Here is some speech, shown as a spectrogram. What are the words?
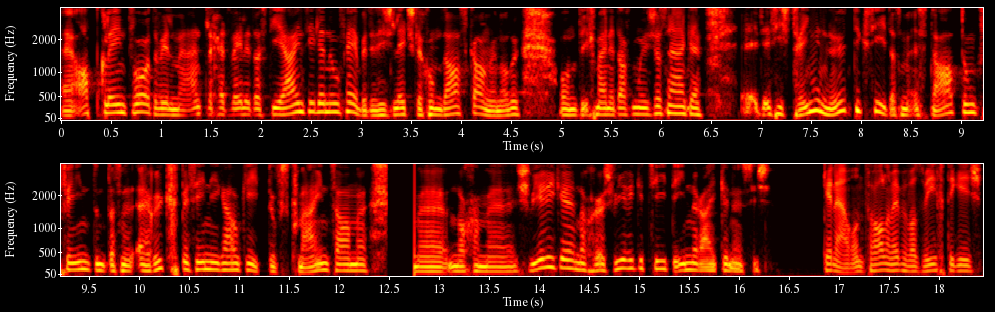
äh, abgelehnt worden, weil man endlich hat wollen, dass die Einsiedeln aufheben. Das ist letztlich um das gegangen, oder? Und ich meine, da muss ich schon sagen, äh, es ist dringend nötig gewesen, dass man ein Datum findet und dass man eine Rückbesinnung auch gibt aufs Gemeinsame, nach einer schwierigen, nach einer schwierigen Zeit innereidgenössisch. Genau, und vor allem eben, was wichtig ist,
